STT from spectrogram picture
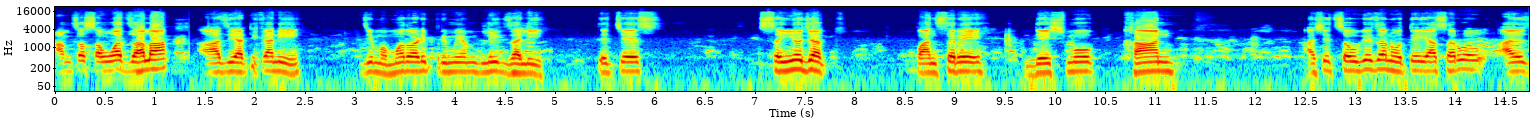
आमचा संवाद झाला. आज या ठिकाणी जी मोहम्मदवाडी प्रीमियम लीग झाली त्याचे संयोजक पानसरे देशमुख खान असे चौघेजण होते. या सर्व आयोज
